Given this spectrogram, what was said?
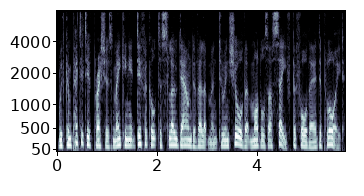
with competitive pressures making it difficult to slow down development to ensure that models are safe before they're deployed.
